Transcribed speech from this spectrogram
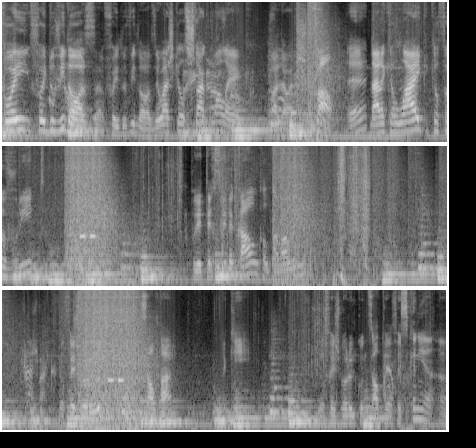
foi, foi duvidosa. Foi duvidosa. Eu acho que ele está com Alec. Olha, olha. Pessoal, é? dar aquele like, aquele favorito. Podia ter recebido a cal, que ele estava ali. Ele fez barulho. Saltar. Aqui. Ele fez barulho quando saltou. Ele fez scanear. Ah.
